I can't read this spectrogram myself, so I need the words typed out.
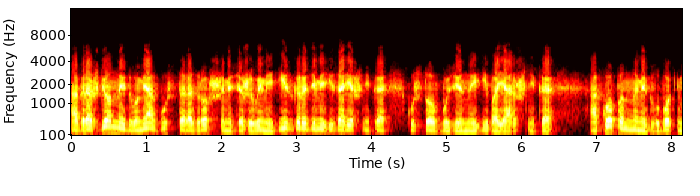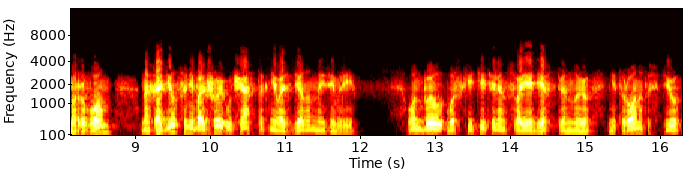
огражденной двумя густо разросшимися живыми изгородями из орешника, кустов бузины и боярышника, окопанными глубоким рвом, находился небольшой участок невозделанной земли. Он был восхитителен своей девственную нетронутостью,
